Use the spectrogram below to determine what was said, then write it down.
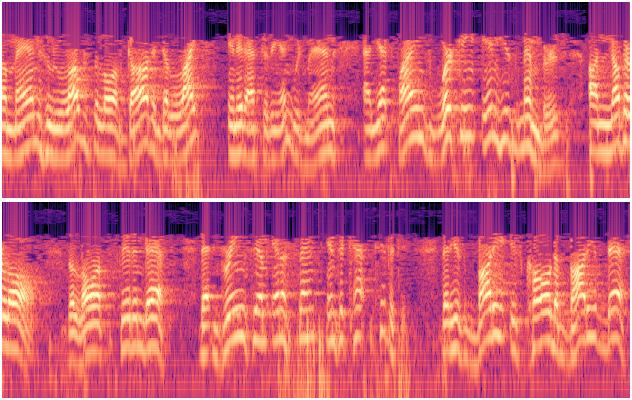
a man who loves the law of God and delights in it after the inward man, and yet finds working in his members another law, the law of sin and death, that brings him, in a sense, into captivity. That his body is called a body of death,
